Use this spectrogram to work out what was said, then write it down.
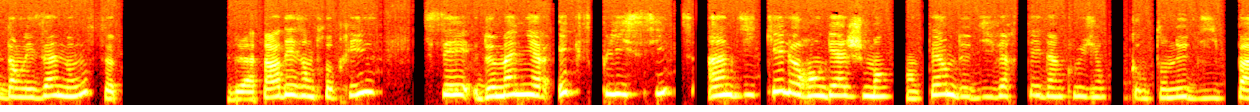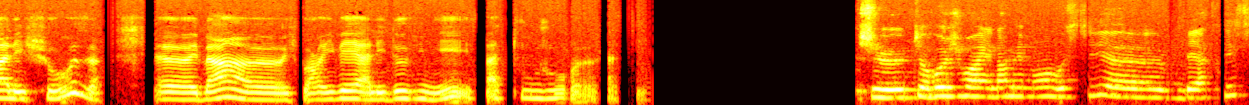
Dans les annonces de la part des entreprises, c'est de manière explicite indiquer leur engagement en termes de diversité et d'inclusion. Quand on ne dit pas les choses, eh ben, il faut arriver à les deviner, c'est pas toujours facile. Je te rejoins énormément aussi, Béatrice,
